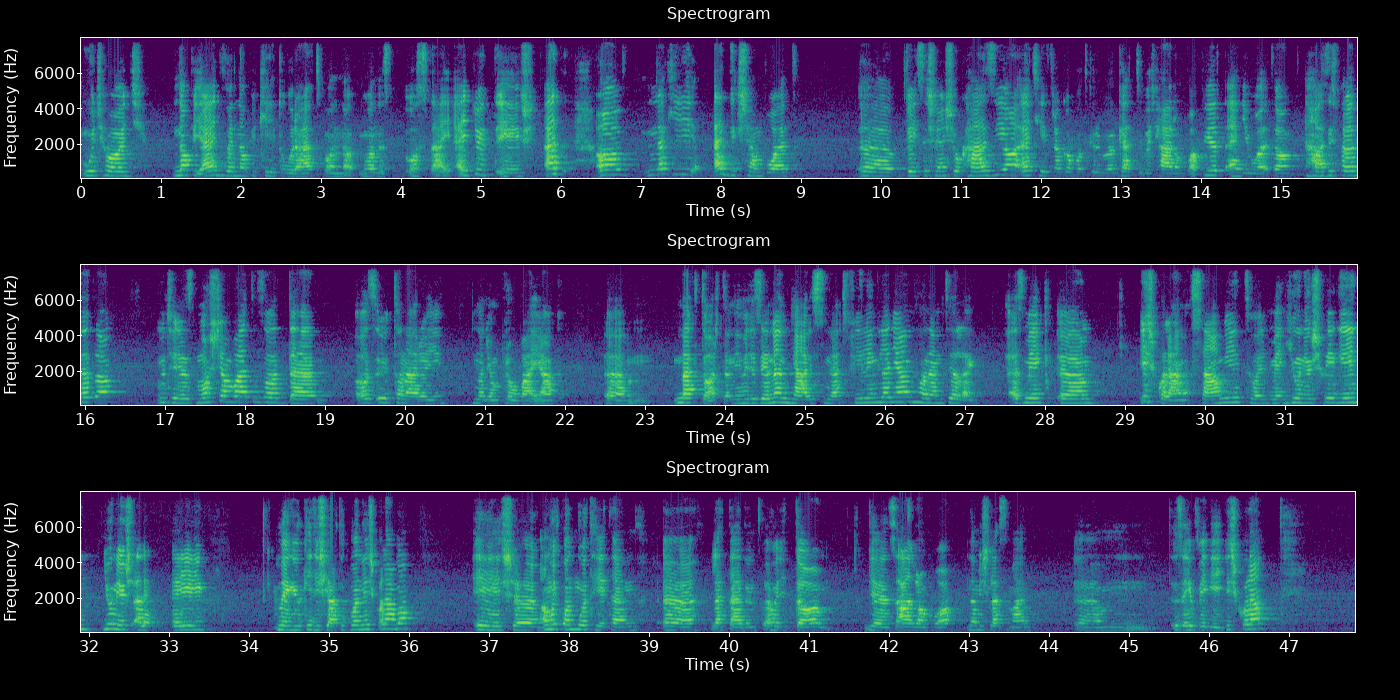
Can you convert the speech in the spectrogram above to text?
úgyhogy napi egy vagy napi két órát vannak, van az osztály együtt, és hát a, neki eddig sem volt vészesen sok házia, egy hétre kapott körülbelül kettő vagy három papírt, ennyi volt a házi feladata, úgyhogy ez most sem változott, de az ő tanárai nagyon próbálják um, megtartani, hogy azért nem nyári szünet feeling legyen, hanem tényleg ez még um, iskolának számít, hogy még június végén, június elejéig még ők így is jártak volna iskolába, és uh, amúgy pont múlt héten lett eldöntve, hogy itt a, ugye az államban nem is lesz már az év végéig iskola,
